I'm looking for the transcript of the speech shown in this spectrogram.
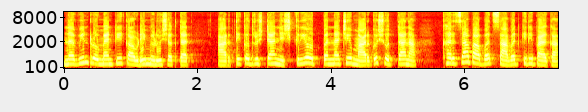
नवीन रोमॅन्टिक आवडी मिळू शकतात. आर्थिकदृष्ट्या निष्क्रिय उत्पन्नाचे मार्ग शोधताना खर्चाबाबत सावधगिरी बाळगा.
